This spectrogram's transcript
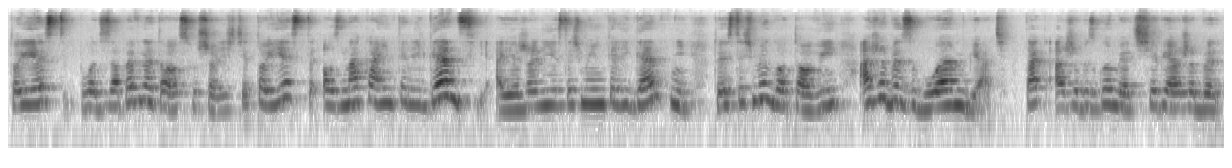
to jest, bo zapewne to słyszeliście, to jest oznaka inteligencji, a jeżeli jesteśmy inteligentni, to jesteśmy gotowi, ażeby zgłębiać, tak? Ażeby zgłębiać siebie, ażeby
